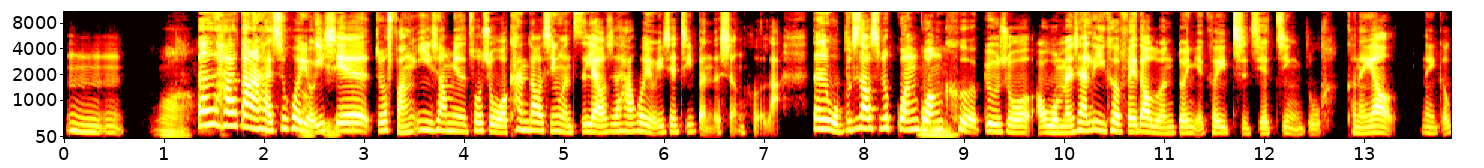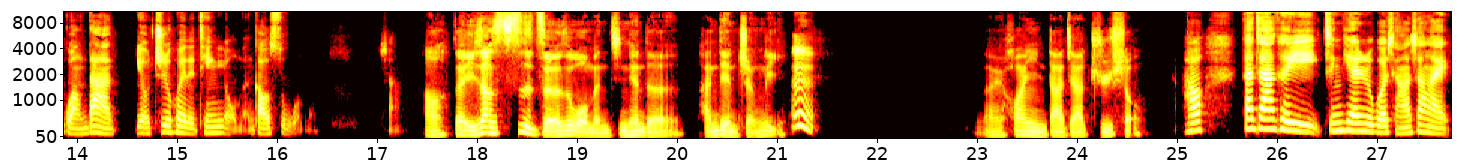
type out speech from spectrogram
嗯嗯嗯，哇！但是它当然还是会有一些就防疫上面的措施。我看到新闻资料是它会有一些基本的审核啦，但是我不知道是不是观光客，嗯、比如说哦，我们现在立刻飞到伦敦也可以直接进入，可能要那个广大有智慧的听友们告诉我们。这样好，对，以上四则是我们今天的。盘点整理，嗯，来欢迎大家举手。好，大家可以今天如果想要上来，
